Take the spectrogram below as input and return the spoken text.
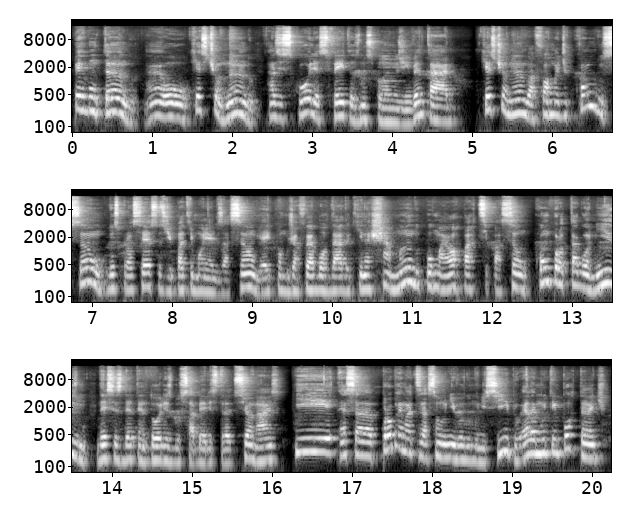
Perguntando né, ou questionando as escolhas feitas nos planos de inventário, questionando a forma de condução dos processos de patrimonialização, e aí, como já foi abordado aqui, né, chamando por maior participação com protagonismo desses detentores dos saberes tradicionais. E essa problematização no nível do município ela é muito importante,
